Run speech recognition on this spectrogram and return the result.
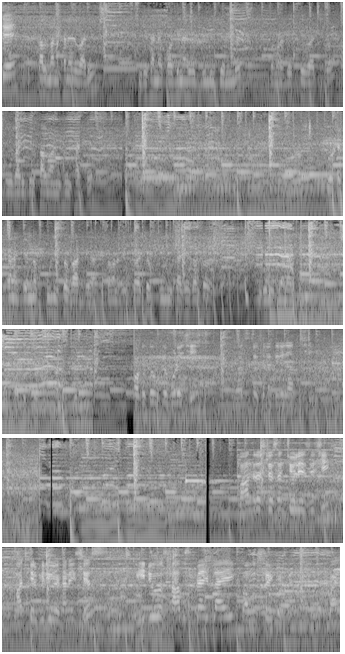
হচ্ছে সালমান খানের বাড়ি, যেখানে কদিন আগে গুলি চলল। তোমরা দেখতেই পাচ্ছ, এই বাড়িতে সালমান খান থাকে। প্রোটেকশনের জন্য পুলিশও গার্ড দেওয়া আছে। তোমরা দেখতে পাচ্ছ, পুলিশ আছে কত? গুলি চলার ফটোতে উঠে পড়েছি স্টেশনের দিকে যাচ্ছি। বান্দ্রা স্টেশন চলে এসেছি। আজকের ভিডিও এখানেই শেষ। ভিডিও সাবস্ক্রাইব, লাইক অবশ্যই করবেন বাই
